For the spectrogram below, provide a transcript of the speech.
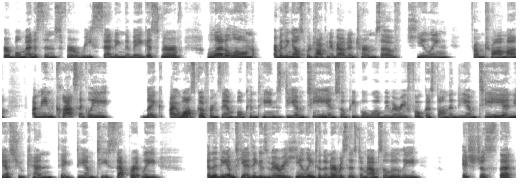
herbal medicines for resetting the vagus nerve let alone everything else we're talking about in terms of healing from trauma. I mean, classically, like ayahuasca, for example, contains DMT. And so people will be very focused on the DMT. And yes, you can take DMT separately. And the DMT, I think, is very healing to the nervous system. Absolutely. It's just that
